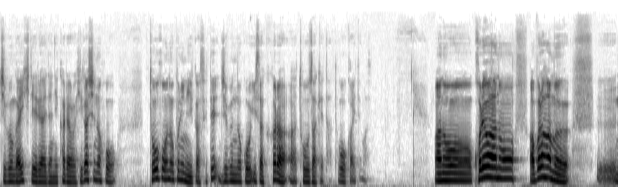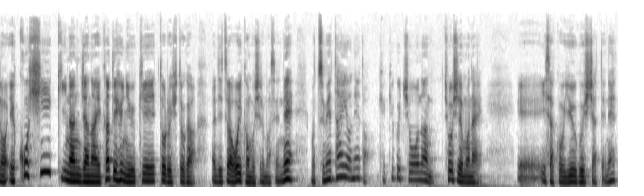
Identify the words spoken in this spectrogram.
自分が生きている間に彼らを東の方、東方の国に行かせて、自分の子イサクから遠ざけたと書いてます。あの、これはあの、アブラハム、のエコひいきなんじゃないかというふうに受け取る人が実は多いかもしれませんね。もう冷たいよねと。結局長男、長子でもない、えー、イサクを優遇しちゃってね。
